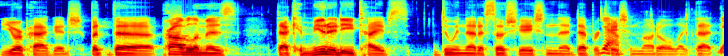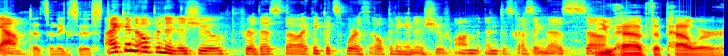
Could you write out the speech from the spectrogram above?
your package. But the problem is that community types doing that association, that deprecation yeah. model, like that yeah. doesn't exist. I can open an issue for this though. I think it's worth opening an issue on and discussing this. So you have the power.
